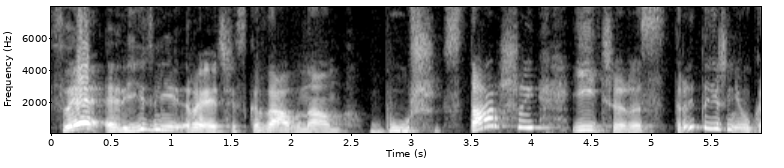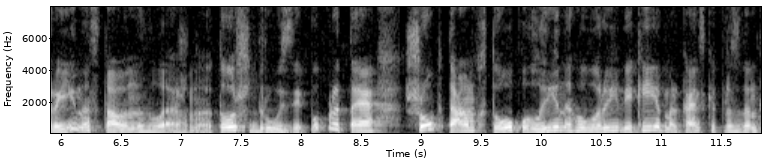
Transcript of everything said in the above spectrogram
це різні речі, сказав нам Буш старший, і через три тижні Україна стала незалежною. Тож, друзі, попри те, що б там хто коли не говорив, який американський президент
